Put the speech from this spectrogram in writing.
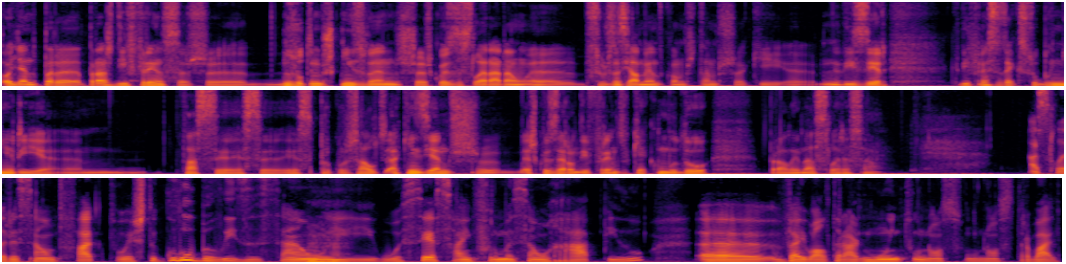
olhando para, para as diferenças, nos últimos 15 anos as coisas aceleraram substancialmente, como estamos aqui a dizer. Que diferenças é que sublinharia? face a esse, esse percurso. Há 15 anos as coisas eram diferentes. O que é que mudou para além da aceleração? A aceleração, de facto, esta globalização uhum. e o acesso à informação rápido uh, veio alterar muito o nosso, o nosso trabalho.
